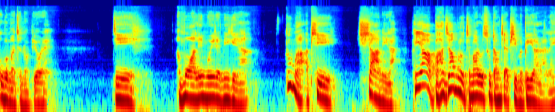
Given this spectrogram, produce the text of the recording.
ဥပမာကျွန်တော်ပြောတယ်ဒီအမွာလေးမွေးတဲ့မိခင်ကသူ့မှာအဖြေရှာနေတာဖះကဘာကြောင့်မလို့ကျမတို့ဆူတောင်းချက်အဖြေမပေးရတာလဲ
